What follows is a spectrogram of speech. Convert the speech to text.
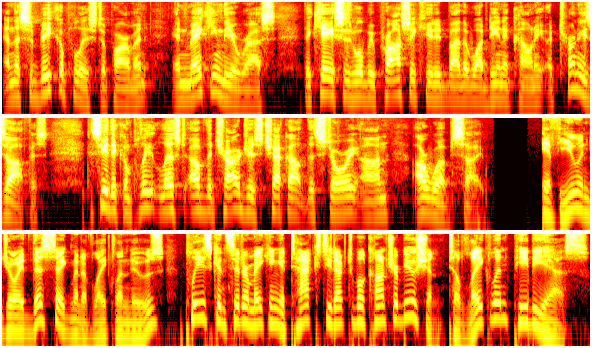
and the Sebeka Police Department in making the arrests. The cases will be prosecuted by the Wadena County Attorney's Office. To see the complete list of the charges, check out this story on our website. If you enjoyed this segment of Lakeland News, please consider making a tax-deductible contribution to Lakeland PBS.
